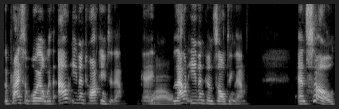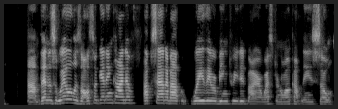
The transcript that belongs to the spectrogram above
the price of oil without even talking to them okay? Wow. without even consulting them. And so um, venezuela was also getting kind of upset about the way they were being treated by our western oil companies. So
